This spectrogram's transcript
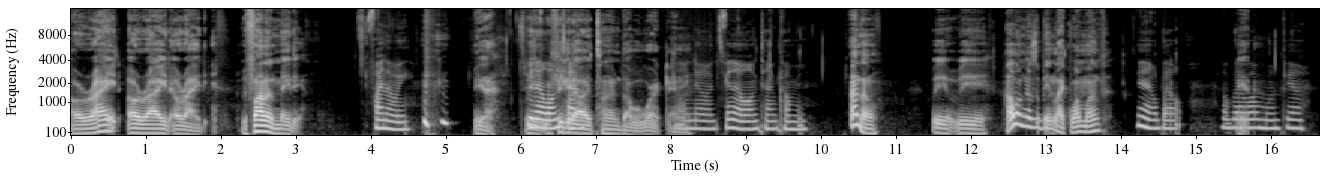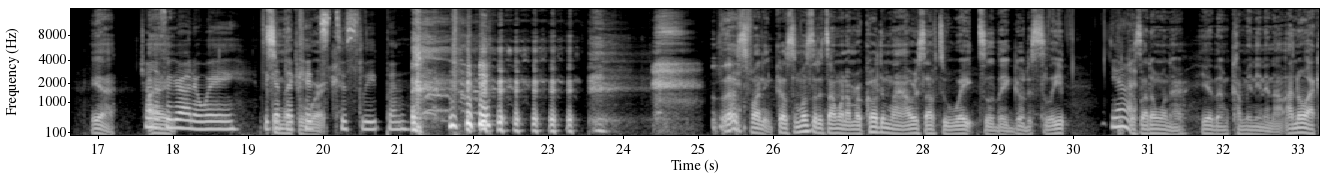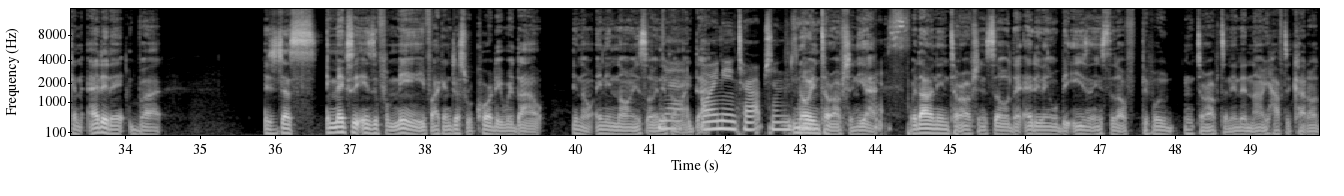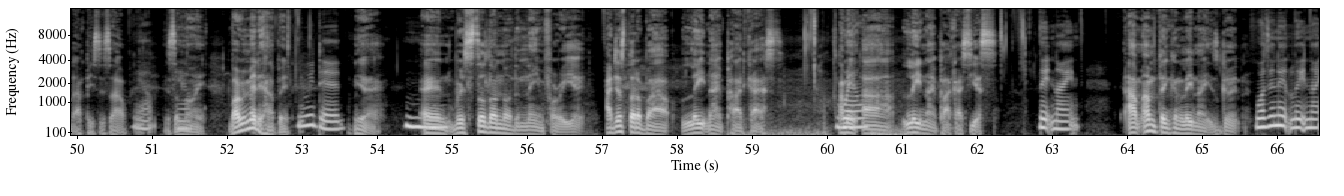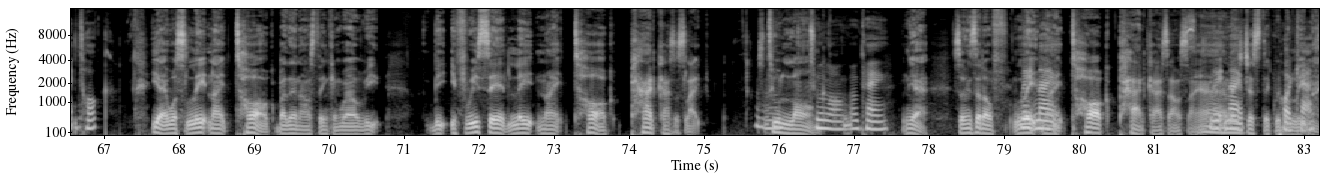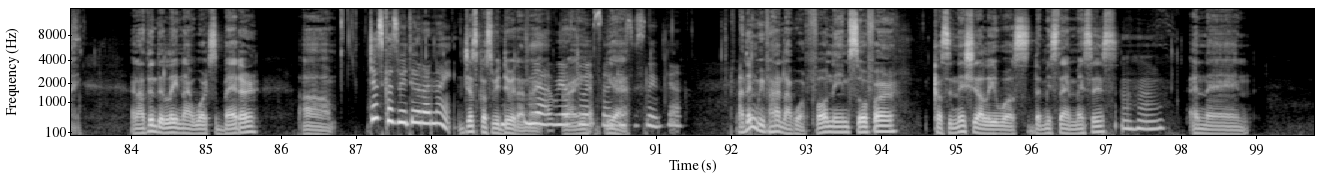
All right, all right, all right. We finally made it. Finally. Yeah. It's been we, a we figured time. out a time that will work. I know. It's been a long time coming. I know. We we how long has it been? Like one month? Yeah, about about Yeah. one month, yeah. Yeah. Trying I- to figure out a way to, to get the kids to sleep and That's funny because most of the time when I'm recording my, I always have to wait till they go to sleep yeah. because I don't want to hear them coming in and out. I know I can edit it, but it's just it makes it easy for me if I can just record it without you know any noise or anything yeah. like that. Or any interruptions. No interruption, yeah. Yes. Without any interruption, so the editing will be easy instead of people interrupting and then now you have to cut all that pieces out. Yeah. It's Yeah. annoying, but we made it happen. We did. Yeah. Mhm. and we still don't know the name for it yet. I just thought about late night podcast. I well, mean, uh, late night podcast. Yes, late night. I'm. I'm thinking late night is good. Wasn't it late night talk? Yeah, it was late night talk, but then I was thinking, well, we, we if we said late night talk podcast, it's like it's too long. Too long. Okay. yeah. So instead of Late late, night. night. talk podcast, I was like, ah, let's night just stick with the late night. And I think the late night works better, um, Just because we do it at night. just because we do it at night. yeah, we have right? to wait for yeah. kids to sleep. Yeah. I think we've had like what four names so far, because initially it was the Mister and Mrs. Mm-hmm. and then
